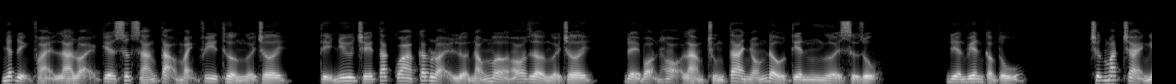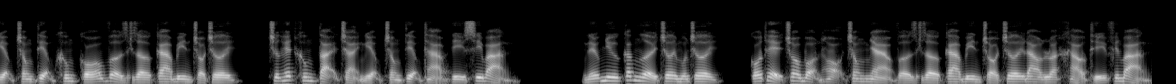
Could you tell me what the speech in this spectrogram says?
nhất định phải là loại kia sức sáng tạo mạnh phi thường người chơi, tỉ như chế tác qua các loại lửa nóng mờ ho giờ người chơi, để bọn họ làm chúng ta nhóm đầu tiên người sử dụng. Điền viên cầm tú. Trước mắt trải nghiệm trong tiệm không có vờ giờ cabin trò chơi, trước hết không tại trải nghiệm trong tiệm thả PC bản. Nếu như các người chơi muốn chơi, có thể cho bọn họ trong nhà vờ giờ cabin trò chơi đào loạt khảo thí phiên bản.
